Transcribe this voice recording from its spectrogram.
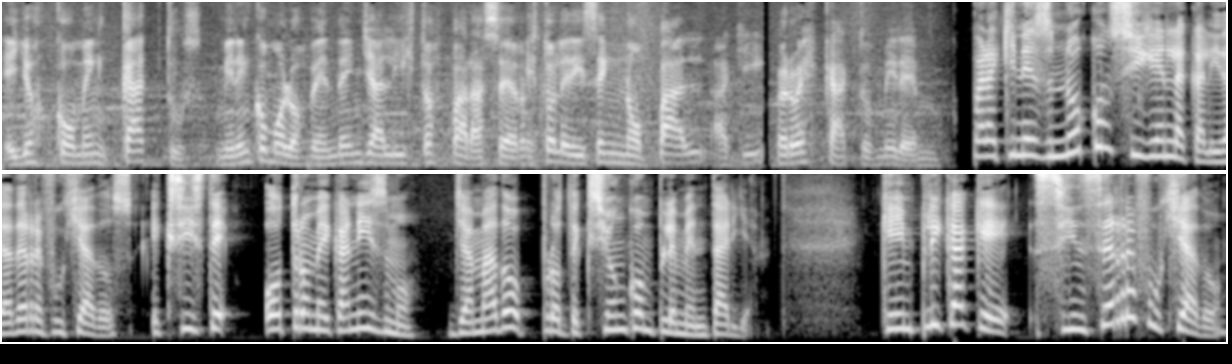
ellos comen cactus, miren cómo los venden ya listos para hacer, esto le dicen nopal aquí, pero es cactus, miren. Para quienes no consiguen la calidad de refugiados, existe otro mecanismo llamado protección complementaria, que implica que sin ser refugiado,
